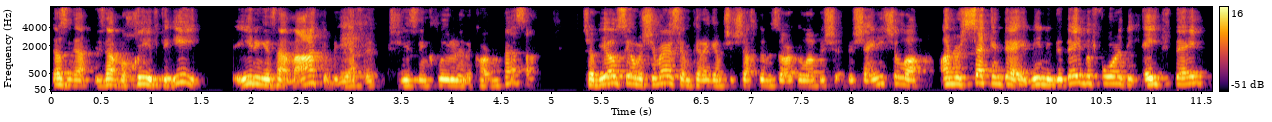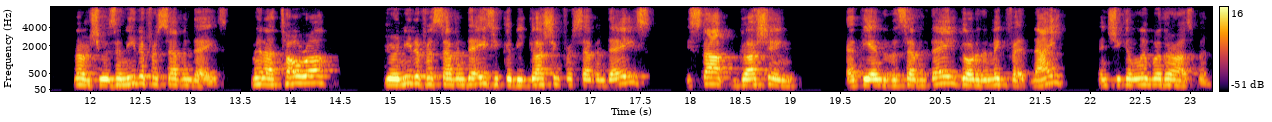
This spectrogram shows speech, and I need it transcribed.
Doesn't he's not mechuyev to eat. The eating is not ma'akah, but you have to. She's included in the korban Pesach. On her second day, meaning the day before the eighth day. Remember, she was Anita for seven days. Minat Torah, you're Anita for seven days. You could be gushing for seven days. You stop gushing at the end of the seventh day, go to the mikveh at night, and she can live with her husband.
